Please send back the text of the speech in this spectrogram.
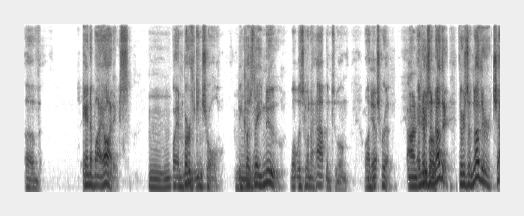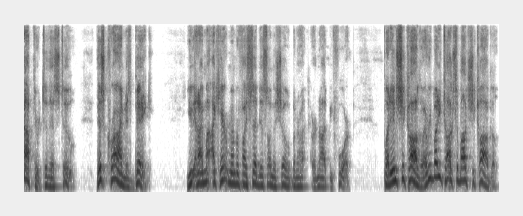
of antibiotics Mhm. and birth control because Mhm. they knew what was going to happen to them on Yep. the trip. On and there's another there's another chapter to this too. This crime is big. You and I, I can't remember if I said this on the show but not, or not before. But in Chicago, everybody talks about Chicago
